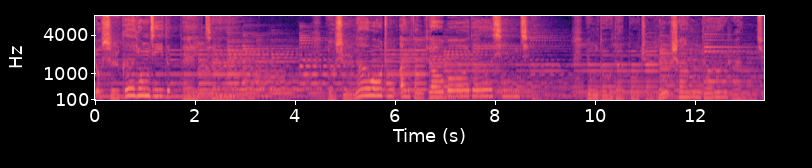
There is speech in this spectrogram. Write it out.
又是个拥挤的北京，又是那无处安放、漂泊的心情。拥堵的不止路上的人群。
